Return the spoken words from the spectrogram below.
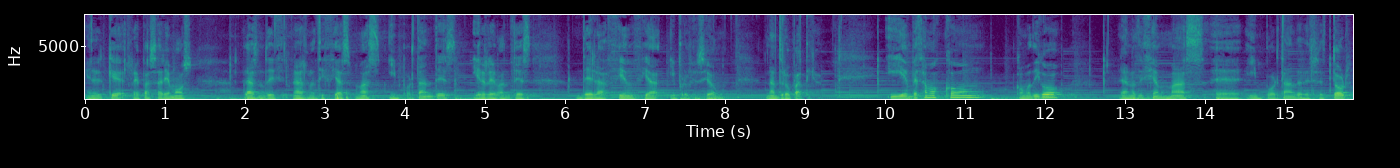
en el que repasaremos las, noticias más importantes y relevantes de la ciencia y profesión naturopática. Y empezamos con, como digo, las noticias más eh, importantes del sector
